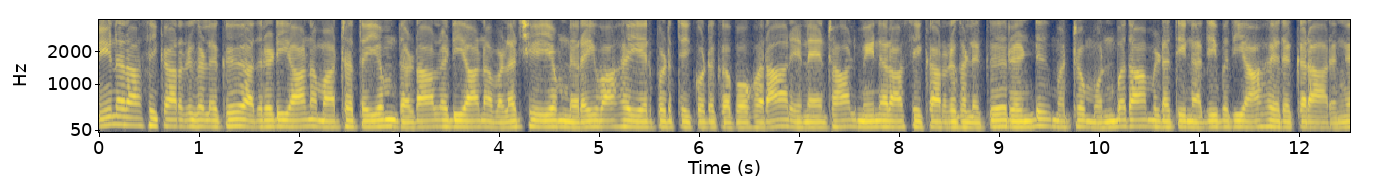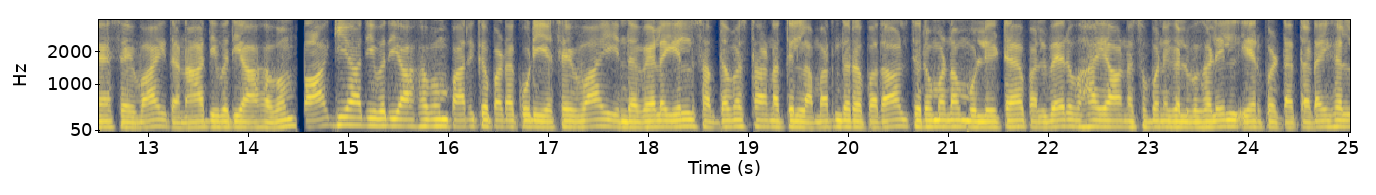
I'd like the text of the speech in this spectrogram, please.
மீனராசிக்காரர்களுக்கு அதிரடியான மாற்றத்தையும் தடாலடியான வளர்ச்சியையும் நிறைவாக ஏற்படுத்தி கொடுக்க போகிறார். ஏனென்றால் மீனராசிக்காரர்களுக்கு ரெண்டு மற்றும் ஒன்பதாம் இடத்தின் அதிபதியாக இருக்கிறாருங்க. செவ்வாய் தனாதிபதியாகவும் பாக்கியாதிபதியாகவும் பார்க்கப்படக்கூடிய செவ்வாய் இந்த வேளையில் சப்தமஸ்தானத்தில் அமர்ந்திருப்பதால் திருமணம் உள்ளிட்ட பல்வேறு வகையான சுப நிகழ்வுகளில் ஏற்பட்ட தடைகள்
